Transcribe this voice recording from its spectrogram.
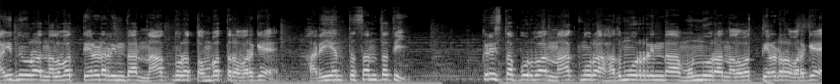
ಐದುನೂರ ನಲವತ್ತೆರಡರಿಂದ ನಾಲ್ಕುನೂರ ತೊಂಬತ್ತರವರೆಗೆ ಹರಿಯಂತ ಸಂತತಿ. ಕ್ರಿಸ್ತಪೂರ್ವ ನಾಲ್ಕುನೂರ ಹದಿಮೂರರಿಂದ ಮುನ್ನೂರ ನಲವತ್ತೆರಡರವರೆಗೆ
